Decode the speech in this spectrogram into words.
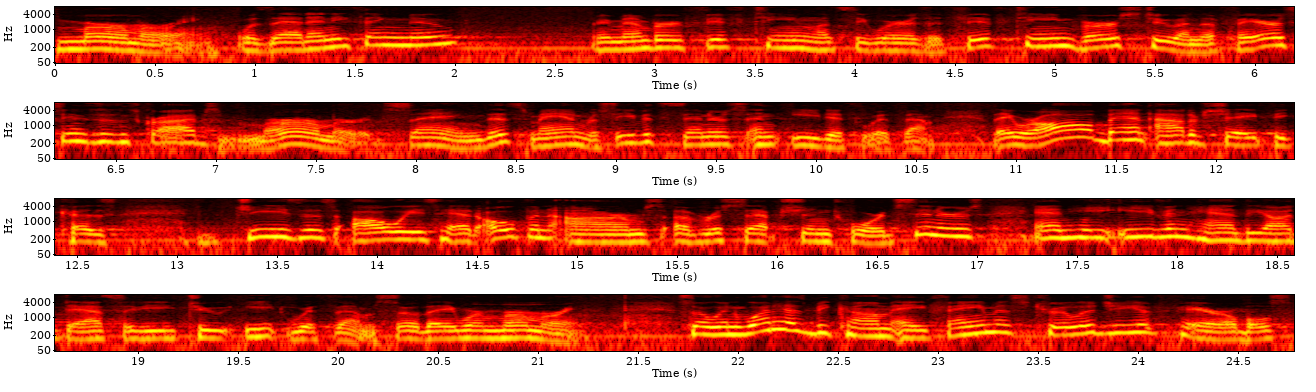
murmuring. Was that anything new? Remember 15, let's see, where is it? 15, verse 2. And the Pharisees and scribes murmured, saying, This man receiveth sinners and eateth with them. They were all bent out of shape because Jesus always had open arms of reception toward sinners, and he even had the audacity to eat with them. So they were murmuring. So, in what has become a famous trilogy of parables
